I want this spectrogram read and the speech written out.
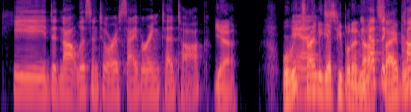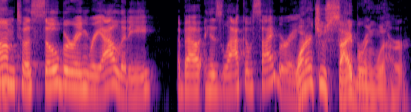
he did not listen to our cybering TED Talk. Yeah. Were we trying to get people to not to cyber? come to a sobering reality about his lack of cybering. Why aren't you cybering with her?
